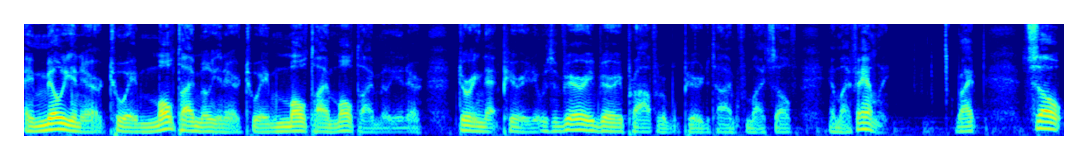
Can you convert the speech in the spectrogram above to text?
a millionaire to a multimillionaire to a multi multimillionaire during that period. It was a very, very profitable period of time for myself and my family, right? So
